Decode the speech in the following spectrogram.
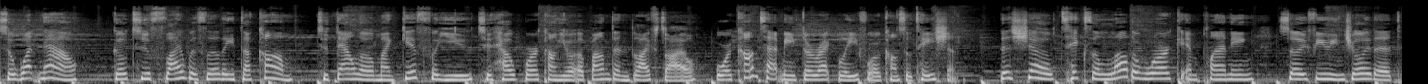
So what now? Go to flywithlily.com to download my gift for you to help work on your abundant lifestyle or contact me directly for a consultation. This show takes a lot of work and planning, so if you enjoyed it,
